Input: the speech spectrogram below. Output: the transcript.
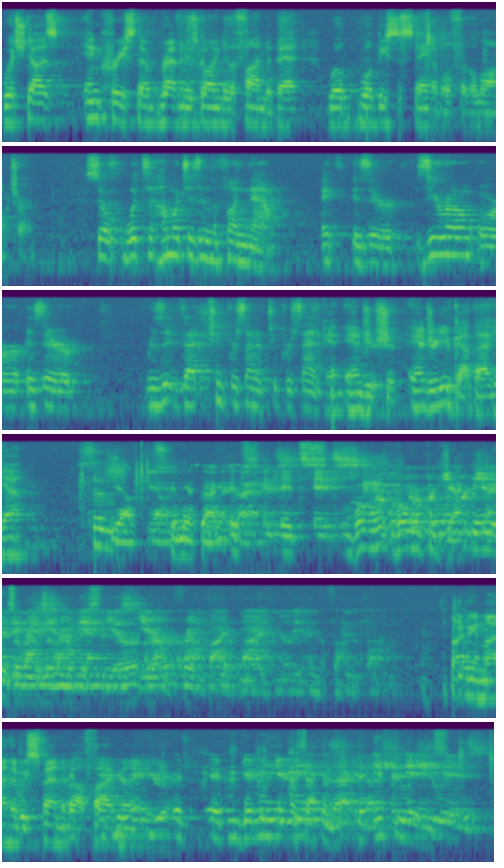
which does increase the revenues going to the fund a bit, will, will be sustainable for the long term. So what's, how much is in the fund now? Is is there zero or is there, is it that 2% of 2%? An- Andrew should, Andrew, you've got that, yeah? So Yeah, just give me a sec. It's, it's, what we're, what we're projecting is around the end of this year, around four to five million in the fund. Keeping in mind that we spend about 5 million a year. If, if you give me a second, the the issue is,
